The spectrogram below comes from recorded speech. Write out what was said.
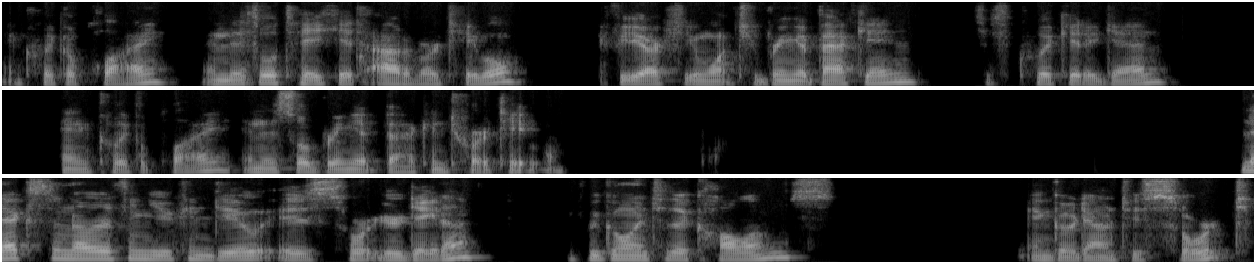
and click apply. And this will take it out of our table. If you actually want to bring it back in, just click it again and click apply. And this will bring it back into our table. Next, another thing you can do is sort your data. If we go into the columns and go down to sort,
